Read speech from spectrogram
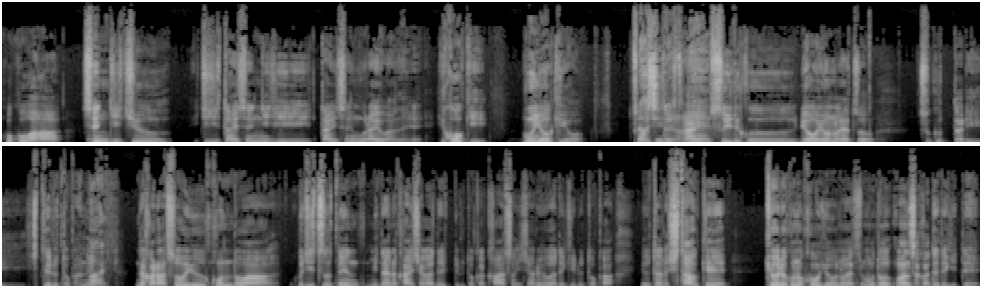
ここは戦時中一次大戦二次大戦ぐらいはね飛行機軍用機を作っらしいて、ですね。はい、水陸両用のやつを作ったりしてるとかね、はいだからそういう今度は富士通店みたいな会社ができるとか川崎車両ができるとか言うたら下請け協力の工場のやつもどわんさか出てきて。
